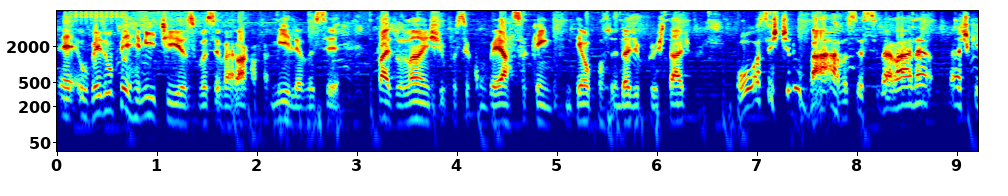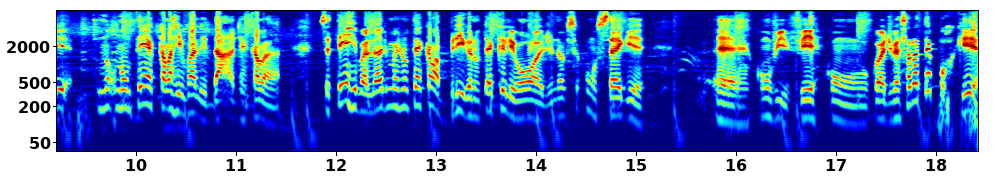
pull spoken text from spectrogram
É, o beisebol permite isso. Você vai lá com a família, você faz o lanche, você conversa, quem, quem tem a oportunidade de ir pro estádio ou assistir no bar, você vai lá, né? Acho que não, não tem aquela rivalidade, aquela. Você tem a rivalidade, mas não tem aquela briga, não tem aquele ódio, né? Você consegue é, conviver com, com o adversário, até porque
